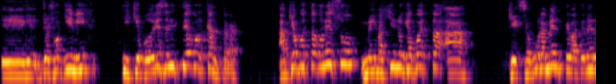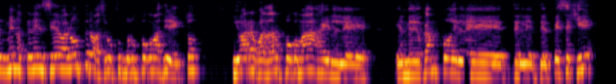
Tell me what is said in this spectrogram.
eh, Joshua Kimmich y que podría salir Thiago Alcántara. ¿A qué apuesta con eso? Me imagino que apuesta a que seguramente va a tener menos tenencia de balón, pero va a ser un fútbol un poco más directo y va a resguardar un poco más el, eh, el mediocampo eh, del, del, PSG,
